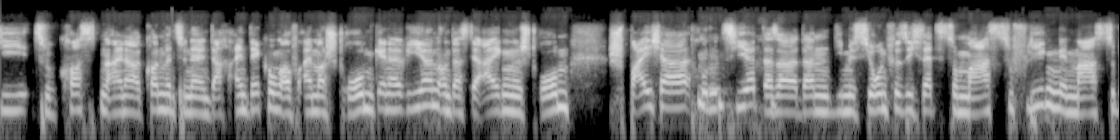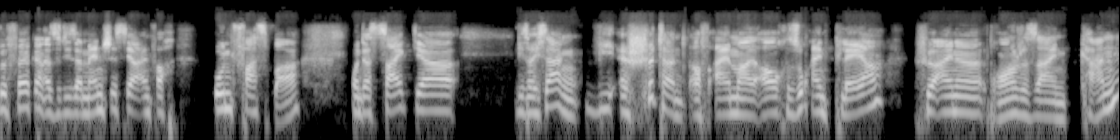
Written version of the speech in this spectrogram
die zu Kosten einer konventionellen Dacheindeckung auf einmal Strom generieren und dass der eigene Stromspeicher mhm. produziert, dass er dann die Mission für sich setzt, zum Mars zu fliegen, den Mars zu bevölkern. Also dieser Mensch ist ja einfach unfassbar. Und das zeigt ja, wie soll ich sagen, wie erschütternd auf einmal auch so ein Player für eine Branche sein kann.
